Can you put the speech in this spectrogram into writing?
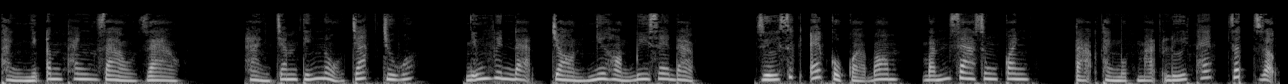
thành những âm thanh rào rào. Hàng trăm tiếng nổ chát chúa, những viên đạn tròn như hòn bi xe đạp. Dưới sức ép của quả bom, bắn ra xung quanh, tạo thành một mạng lưới thép rất rộng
